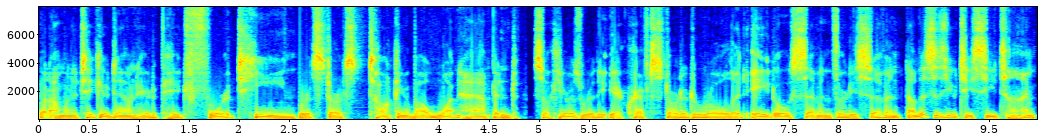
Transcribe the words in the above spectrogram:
but I'm going to take you down here to page 14 where it starts talking about what happened. So here's where the aircraft started to roll at 8:07:37. Now this is UTC time.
